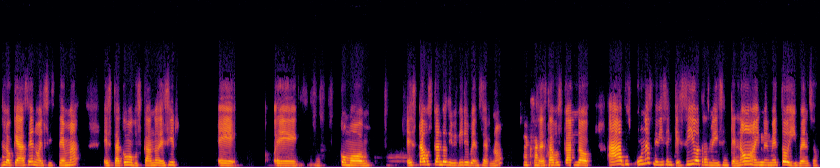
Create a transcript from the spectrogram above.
lo que hacen o el sistema está como buscando decir, eh, eh, como está buscando dividir y vencer, ¿no? Exacto. O sea, está buscando, ah, pues unas me dicen que sí, otras me dicen que no, ahí me meto y venzo.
